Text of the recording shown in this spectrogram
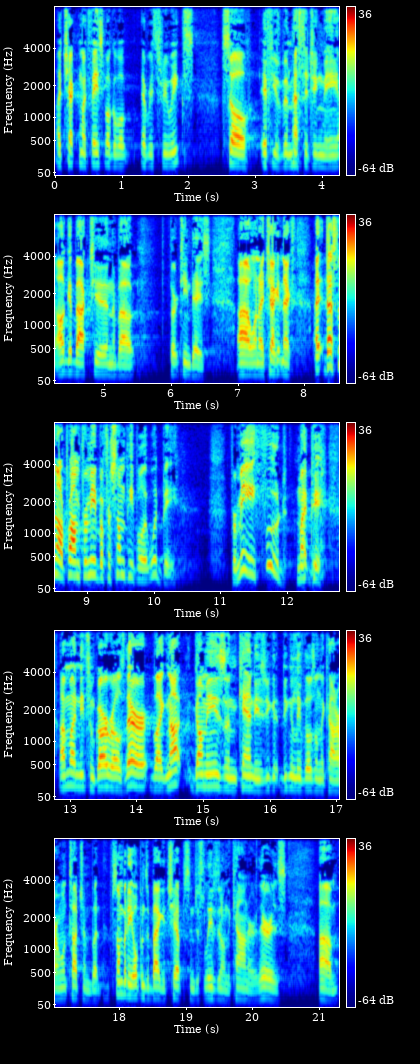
I check my Facebook about every three weeks. So if you've been messaging me, I'll get back to you in about 13 days uh, when I check it next. I, that's not a problem for me, but for some people it would be. For me, food might be, I might need some guardrails there, like not gummies and candies. You can, you can leave those on the counter. I won't touch them. But if somebody opens a bag of chips and just leaves it on the counter, there is um,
